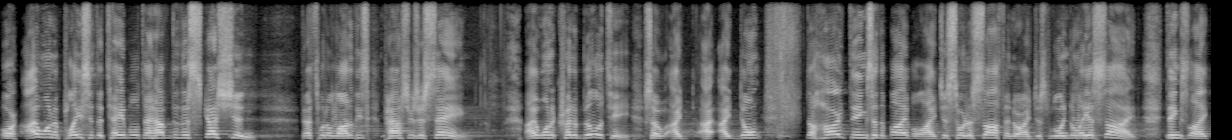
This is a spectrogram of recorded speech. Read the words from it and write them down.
Or I want a place at the table to have the discussion. That's what a lot of these pastors are saying. I want a credibility. So I, I, I don't the hard things of the Bible I just sort of soften or I'm just willing to lay aside. Things like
